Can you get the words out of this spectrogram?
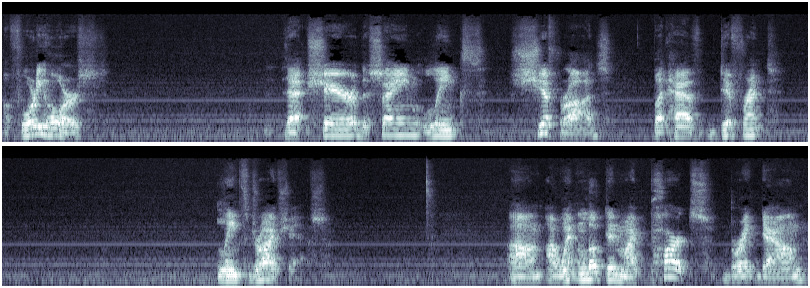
a 40 horse that share the same length shift rods but have different length drive shafts. Um, I went and looked in my parts breakdown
